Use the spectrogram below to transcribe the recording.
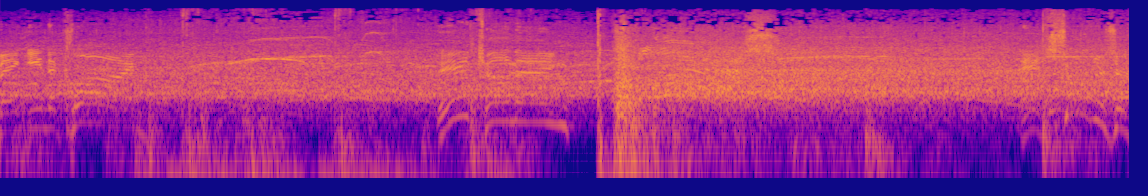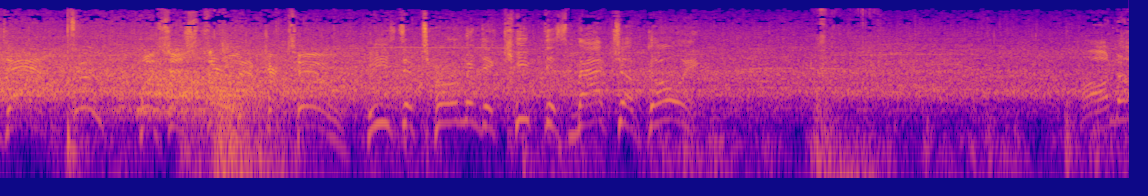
making the climb. Incoming. Flash. And shoulders are down. Pushes through after two. He's determined to keep this matchup going. Oh, no,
